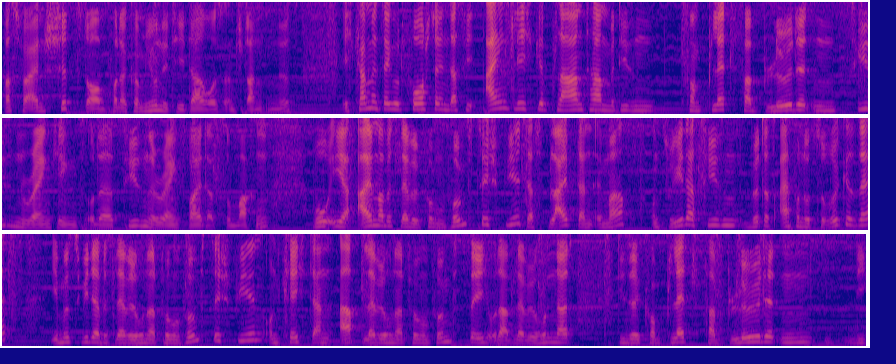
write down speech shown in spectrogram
was für ein Shitstorm von der Community daraus entstanden ist. Ich kann mir sehr gut vorstellen, dass sie eigentlich geplant haben, mit diesen komplett verblödeten Season Rankings oder Seasonal Ranks weiterzumachen wo ihr einmal bis Level 55 spielt, das bleibt dann immer und zu jeder Season wird das einfach nur zurückgesetzt. Ihr müsst wieder bis Level 155 spielen und kriegt dann ab Level 155 oder ab Level 100 diese komplett verblödeten, die,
